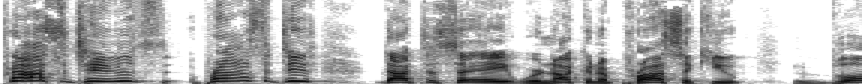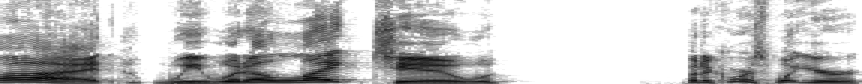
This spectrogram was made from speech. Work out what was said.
prostitutes, prostitutes. Not to say we're not going to prosecute, but we would have liked to. But of course, what you're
